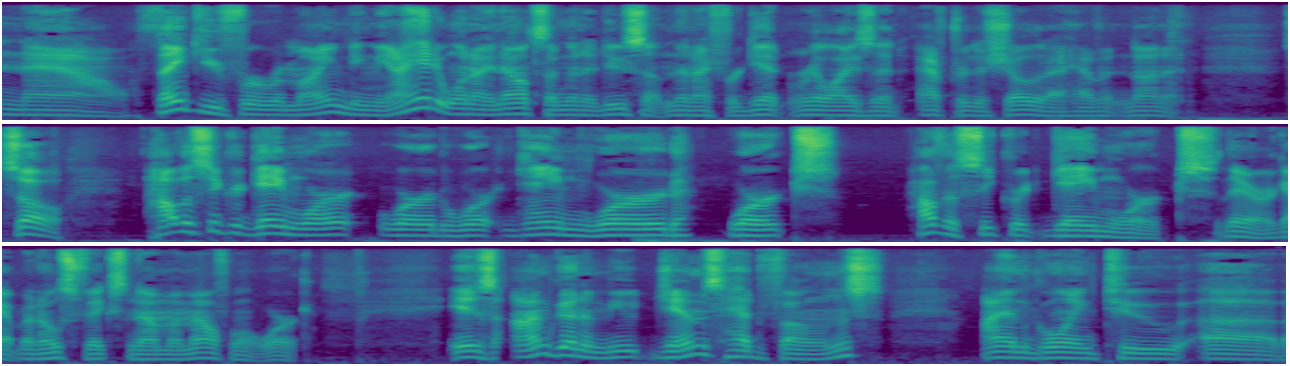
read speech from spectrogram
now. Thank you for reminding me. I hate it when I announce I'm going to do something then I forget and realize it after the show that I haven't done it. So, how the secret game word word wor- game word works, how the secret game works. There, I got my nose fixed now my mouth won't work. Is I'm going to mute Jim's headphones. I am going to uh,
